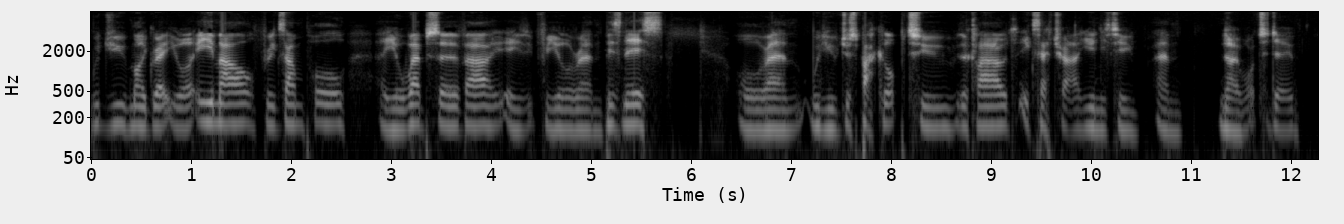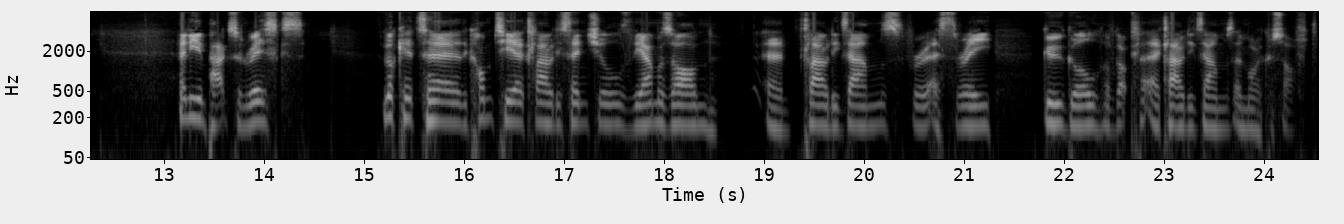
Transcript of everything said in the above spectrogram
Would you migrate your email, for example, uh, your web server for your um, business, or um, would you just back up to the cloud, etc.? You need to um, know what to do. Any impacts and risks? Look at uh, the CompTIA Cloud Essentials, the Amazon uh, Cloud Exams for S3, Google, I've got cl uh, Cloud Exams, and Microsoft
